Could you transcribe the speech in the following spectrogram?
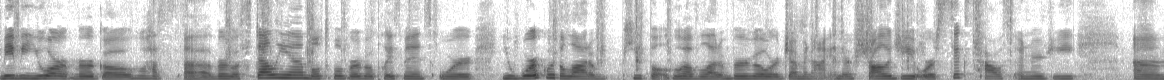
maybe you are a Virgo who has a Virgo stellium, multiple Virgo placements, or you work with a lot of people who have a lot of Virgo or Gemini in their astrology or sixth house energy. Um,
